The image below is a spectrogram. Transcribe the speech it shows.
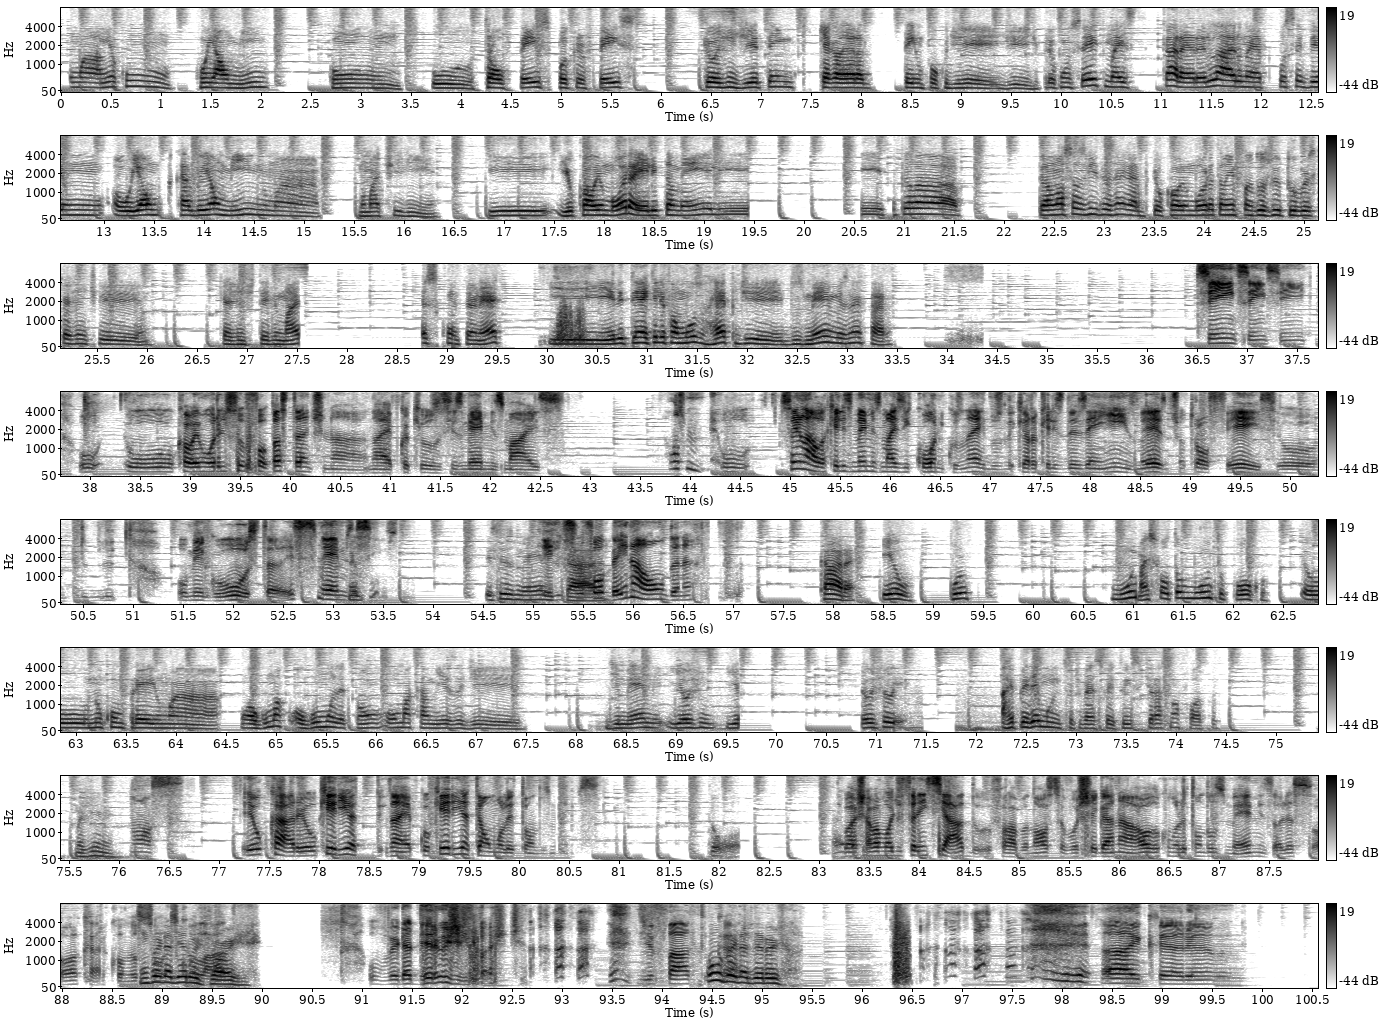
uma linha com, com Yao Ming, com o troll face, poker face, que hoje em dia tem que a galera tem um pouco de, de, de preconceito, mas cara, era hilário na época você vê um o Yao, a cara do Yao Ming numa numa tirinha. E, e o Cauê Moura, ele também ele e pela pelas nossas vidas, né, cara? Porque o Cauê Moura também foi um dos youtubers que a gente que a gente teve mais com a internet. E ele tem aquele famoso rap de, dos memes, né, cara? Sim, sim, sim. O, o Cauê Moura ele surfou bastante na, na época que os, esses memes mais. Os, o, sei lá, aqueles memes mais icônicos, né? Dos, que eram aqueles desenhinhos mesmo, tinha o Trollface, o, o Me Gusta, esses memes, assim. Esses memes, Ele cara. surfou bem na onda, né? Cara, eu, por muito, mas faltou muito pouco. Eu não comprei uma alguma algum moletom ou uma camisa de de meme e hoje e hoje eu arrepender muito se eu tivesse feito isso e tirasse uma foto. Imagina. Nossa. Eu, cara, eu queria, na época eu queria ter um moletom dos memes. Eu, Eu achava mó diferenciado. Eu falava, nossa, eu vou chegar na aula com o moletom dos memes, olha só, cara, como eu um sou verdadeiro descolado. Jorge. O verdadeiro Jorge. De fato, Um cara. verdadeiro Jorge. Ai, caramba.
